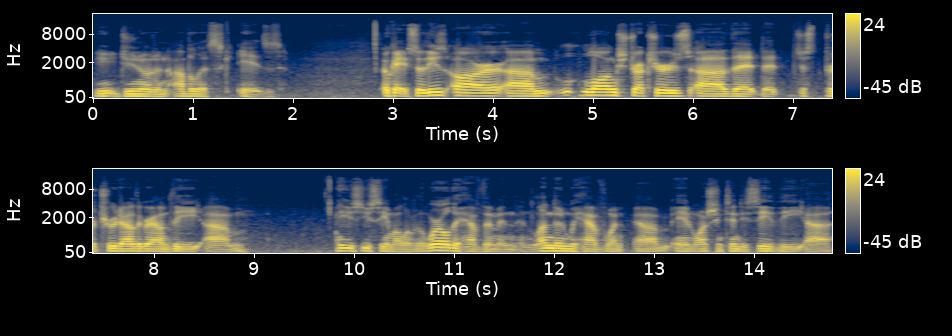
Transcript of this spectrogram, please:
You, do you know what an obelisk is? Okay, so these are um, long structures uh, that that just protrude out of the ground. The um, You, you see them all over the world. They have them in, in London. We have one um, in Washington D.C. The uh,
